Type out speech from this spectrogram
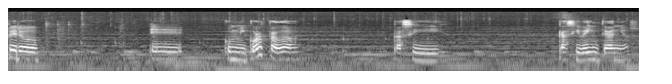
Pero eh, con mi corta edad, casi, casi 20 años,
